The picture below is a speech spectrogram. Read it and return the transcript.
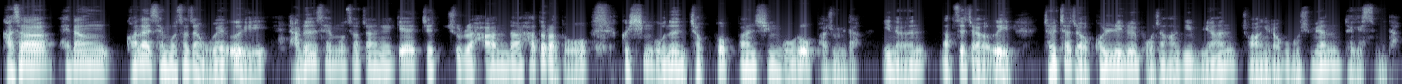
가사 해당 관할 세무서장 외의 다른 세무서장에게 제출을 한다 하더라도 그 신고는 적법한 신고로 봐줍니다. 이는 납세자의 절차적 권리를 보장하기 위한 조항이라고 보시면 되겠습니다.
